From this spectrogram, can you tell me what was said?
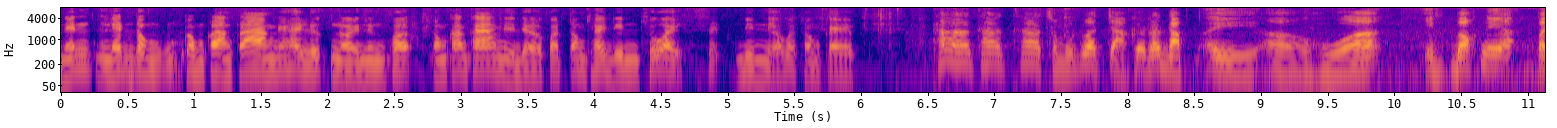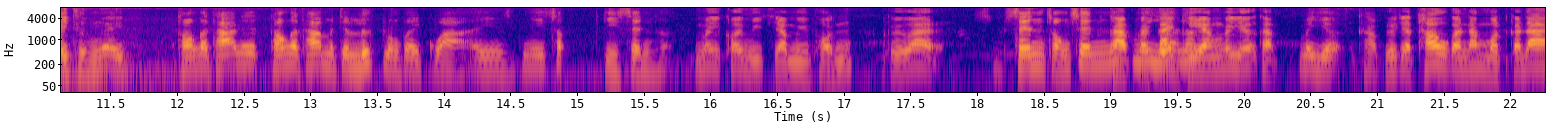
เน้นเน้นตรงตรงกลางๆนี่ให้ลึกหน่อยหนึ่งเพราะตรงข้างๆนี่เดี๋ยวก็ต้องใช้ดินช่วย ดินเหนียวผสมแกบถ้าถ้าถ้าสมมุติว่าจากระดับไอ้เอ่อหัวอิฐบล็อกเนี่ยไปถึงไอ้ท้องกระทะเนี่ยท้องกระทะมันจะลึกลงไปกว่าไอ้นี่สักกี่เซนฮะไม่ค่อยมีจะมีผล คือว่าเซนสองเซนนะครับก็ไม่ใกเยล้อะเคียนะงไม่เยอะครับ ไม่เยอะครับ หรือจะเท่ากันทั้งหมดก็ได้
